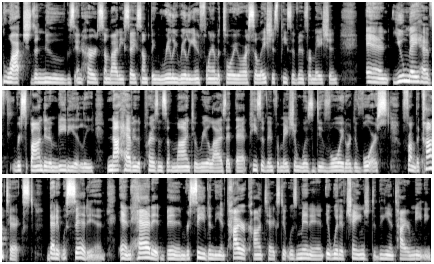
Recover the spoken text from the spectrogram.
watched the news and heard somebody say something really, really inflammatory or a salacious piece of information, and you may have responded immediately, not having the presence of mind to realize that that piece of information was devoid or divorced from the context that it was said in. And had it been received in the entire context it was meant in, it would have changed the entire meaning.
